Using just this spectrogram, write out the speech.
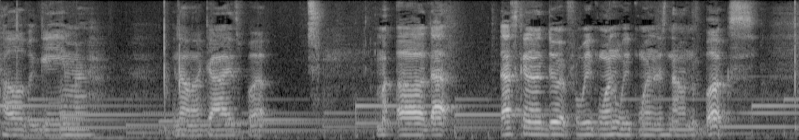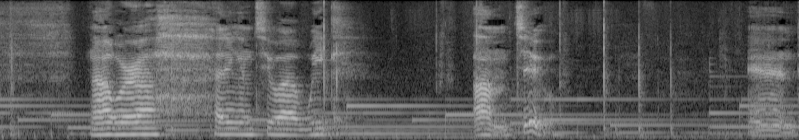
hell of a game, you know, guys. But uh, that that's gonna do it for week one. Week one is now in the books. Now we're uh, heading into uh, week um two, and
